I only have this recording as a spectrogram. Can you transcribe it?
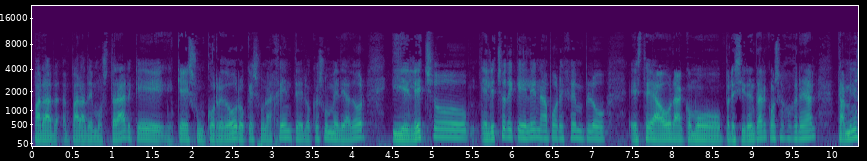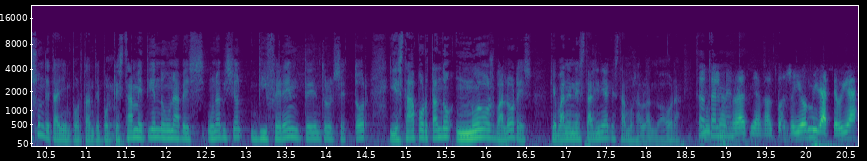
para, demostrar que, es un corredor o que es un agente, lo que es un mediador. Y el hecho, el hecho de que Elena, por ejemplo, esté ahora como presidenta del Consejo General, también es un detalle importante, porque está metiendo una, una visión diferente dentro del sector y está aportando nuevos valores que van en esta línea que estamos hablando ahora. Muchas gracias, Alfonso. Yo, mira, te voy a...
